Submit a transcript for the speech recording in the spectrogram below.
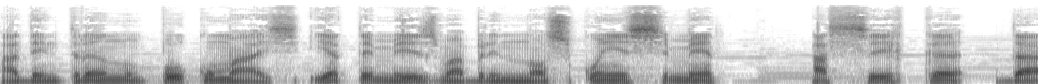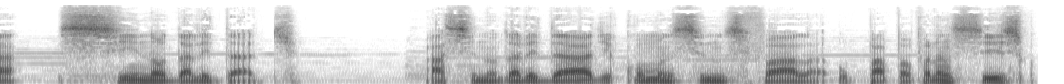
adentrando um pouco mais e até mesmo abrindo nosso conhecimento acerca da sinodalidade. A sinodalidade, como se nos fala o Papa Francisco,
